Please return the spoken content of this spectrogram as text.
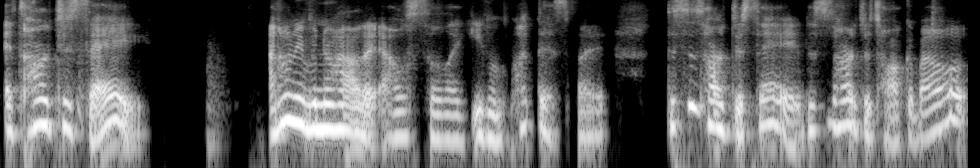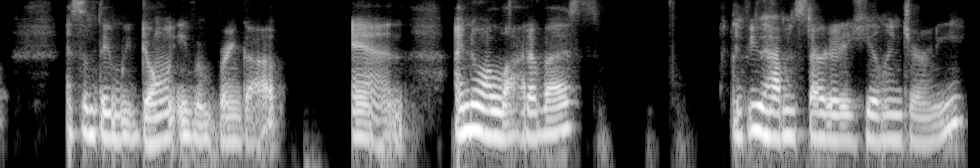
it's hard to say. I don't even know how to else to like even put this, but this is hard to say. This is hard to talk about. It's something we don't even bring up. And I know a lot of us, if you haven't started a healing journey,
